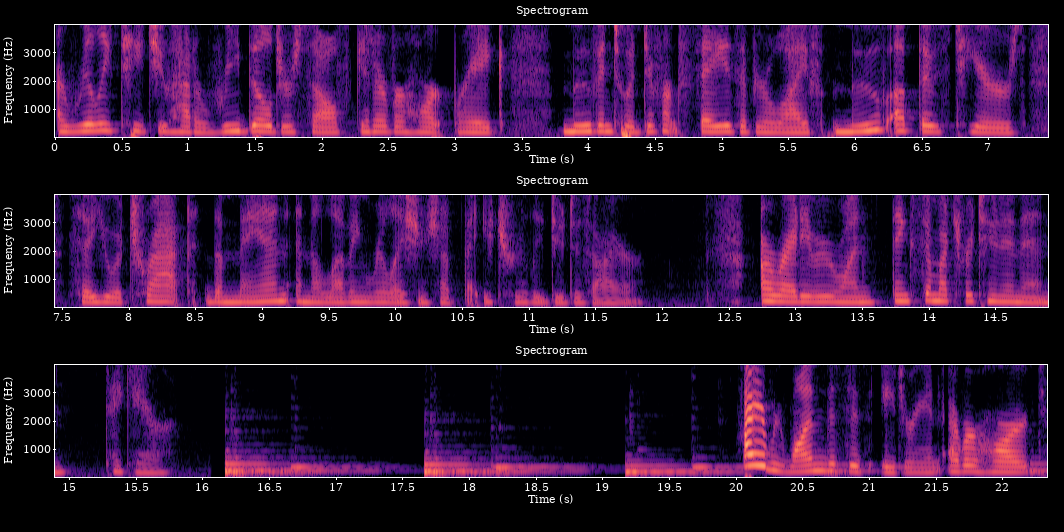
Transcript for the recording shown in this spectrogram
I really teach you how to rebuild yourself, get over heartbreak, move into a different phase of your life, move up those tiers so you attract the man and the loving relationship that you truly do desire. All right, everyone. Thanks so much for tuning in. Take care. Everyone. This is Adrienne Everheart.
